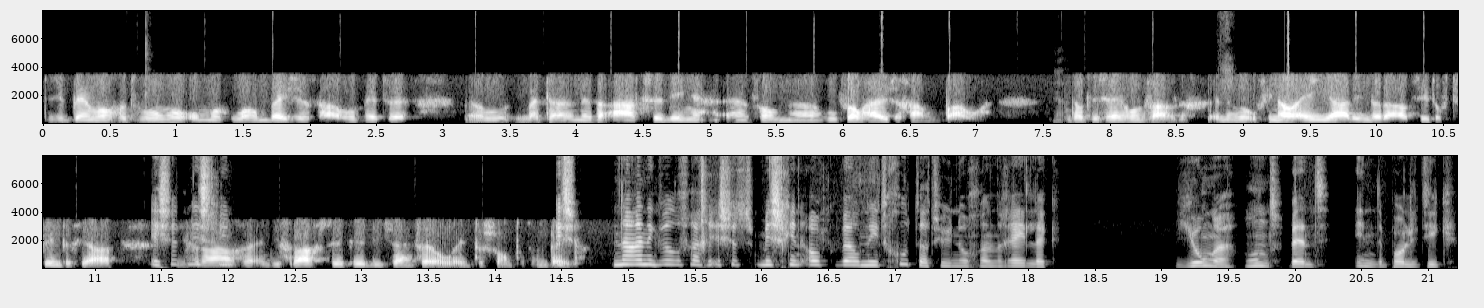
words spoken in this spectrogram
Dus ik ben wel gedwongen om me gewoon bezig te houden met de, eh, met de, met de aardse dingen. En van uh, hoeveel huizen gaan we bouwen. Ja. Dat is heel eenvoudig. En of je nou één jaar in de raad zit of twintig jaar. Is het die misschien... vragen en die vraagstukken die zijn veel interessanter en beter. Het, nou, en ik wilde vragen, is het misschien ook wel niet goed dat u nog een redelijk jonge hond bent in de politiek?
